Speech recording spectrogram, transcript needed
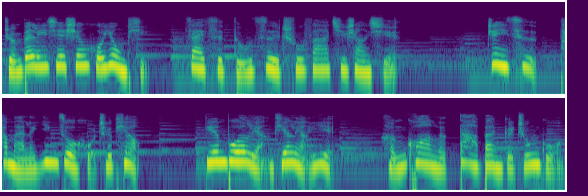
准备了一些生活用品，再次独自出发去上学。这一次，他买了硬座火车票，颠簸两天两夜，横跨了大半个中国，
